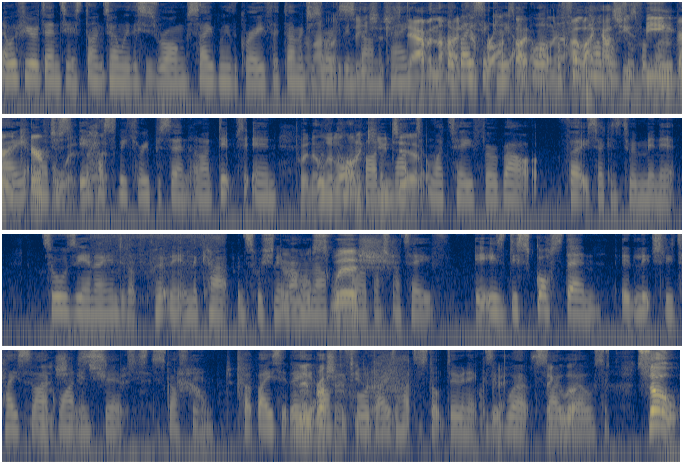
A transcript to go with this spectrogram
Now, if you're a dentist, don't tell me this is wrong. Save me the grief. The damage has already been see. done. So okay. she's dabbing the But hydrogen peroxide I on there. a I like how she's being very careful just- with it. it. has to be three percent, and I dipped it in Putting a with little on a bud and wiped it on my teeth for about thirty seconds to a minute. Towards the end, I ended up putting it in the cap and swishing it a around my mouth before I brushed my teeth. It is disgusting. It literally tastes And like whitening strips. It's disgusting. out. But basically, after four days, I had to stop doing it because it worked let's so well. So So,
